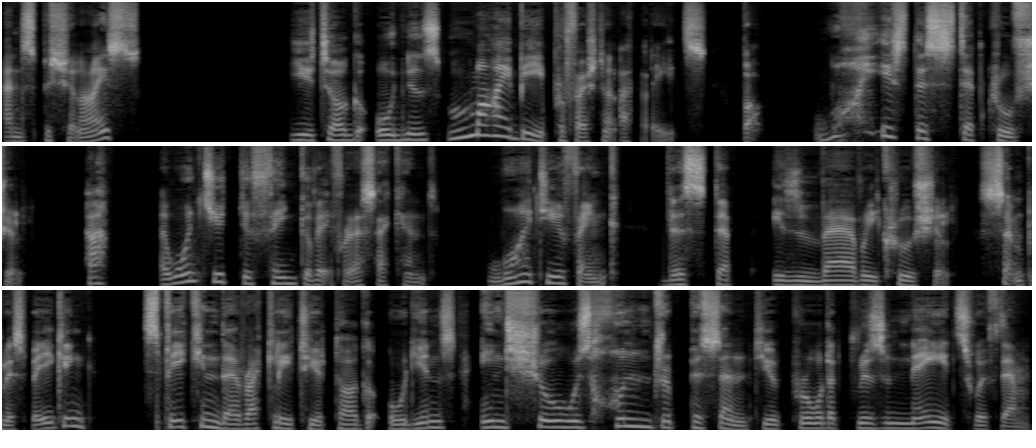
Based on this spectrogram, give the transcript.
and specialized, your target audience might be professional athletes. But why is this step crucial? Huh? I want you to think of it for a second. Why do you think this step is very crucial. Simply speaking, speaking directly to your target audience ensures 100% your product resonates with them.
